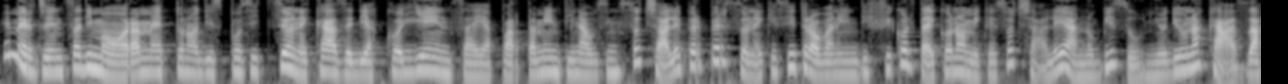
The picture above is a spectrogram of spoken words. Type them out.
Emergenza di Mora mettono a disposizione case di accoglienza e appartamenti in housing sociale per persone che si trovano in difficoltà economica e sociale e hanno bisogno di una casa.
